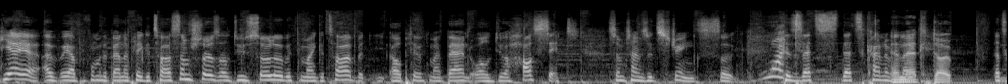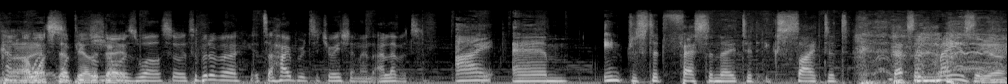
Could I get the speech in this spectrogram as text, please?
Yeah, yeah. I, yeah, I perform with the band. I play guitar. Some shows I'll do solo with my guitar, but I'll play with my band, or I'll do a house set. Sometimes with strings. So because that's that's kind of And like that's dope. that's kind I of what, what people know as well. So it's a bit of a it's a hybrid situation, and I love it. I am interested, fascinated, excited. That's amazing. Yeah.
